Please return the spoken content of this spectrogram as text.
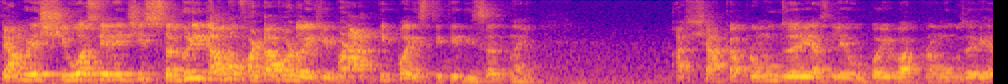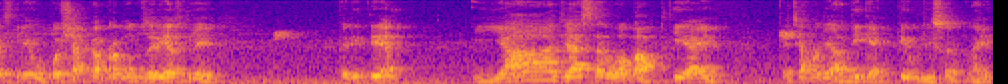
त्यामुळे शिवसेनेची सगळी कामं फटाफट व्हायची पण आज ती परिस्थिती दिसत नाही. आज शाखा प्रमुख जरी असले उपविभाग प्रमुख जरी असले उपशाखा प्रमुख जरी असले तरी ते या ज्या सर्व बाबती आहेत त्याच्यामध्ये अधिक ॲक्टिव्ह दिसत नाहीत.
